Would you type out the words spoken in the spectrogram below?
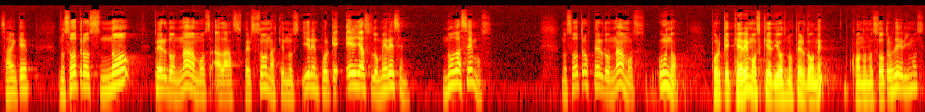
¿Saben qué? Nosotros no perdonamos a las personas que nos hieren porque ellas lo merecen. No lo hacemos. Nosotros perdonamos, uno, porque queremos que Dios nos perdone cuando nosotros le herimos,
